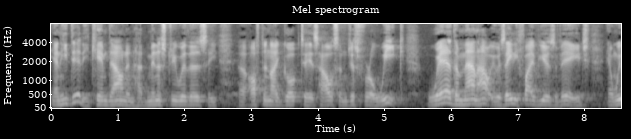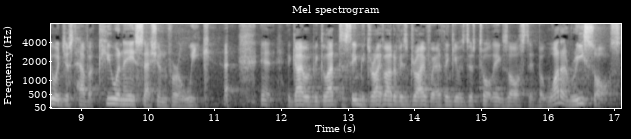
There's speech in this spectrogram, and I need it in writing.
And he did. He came down and had ministry with us. He, uh, often I'd go up to his house and just for a week wear the man out. He was 85 years of age, and we would just have a Q&A session for a week. the guy would be glad to see me drive out of his driveway. I think he was just totally exhausted. But what a resource.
